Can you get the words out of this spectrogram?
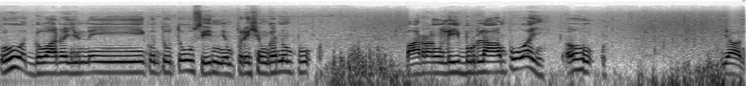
Oo, at gawa na yun ay kung tutuusin, yung presyong ganun po. Parang labor lang po ay. Oo. Yan.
